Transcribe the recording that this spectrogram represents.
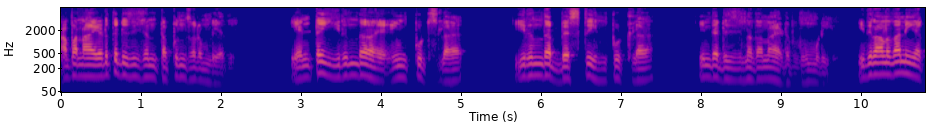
அப்போ நான் எடுத்த டிசிஷன் தப்புன்னு சொல்ல முடியாது. என்கிட்ட இருந்த இன்புட்ஸில் இருந்த பெஸ்ட்டு இன்புட்டில் இந்த டிசிஷனை தான் நான் எடுக்க முடியும். இதனால தான் நீங்கள்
